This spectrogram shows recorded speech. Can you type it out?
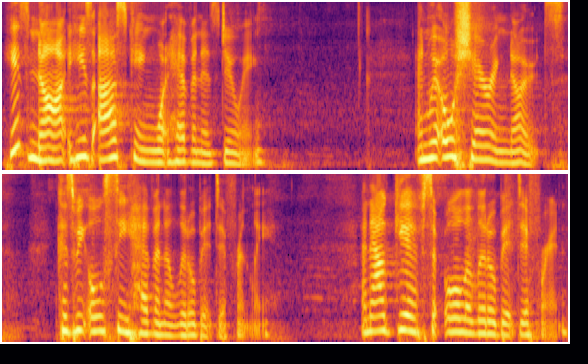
He's not, he's asking what heaven is doing. And we're all sharing notes because we all see heaven a little bit differently. And our gifts are all a little bit different.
